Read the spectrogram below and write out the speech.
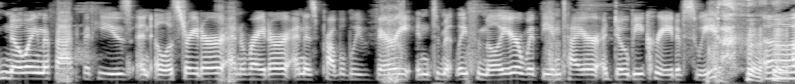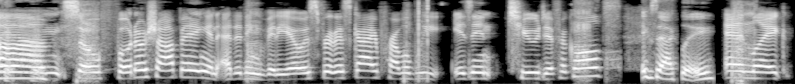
knowing the fact that he's an illustrator and a writer and is probably very intimately familiar with the entire Adobe Creative Suite. Uh, yeah. Um, so photoshopping and editing videos for this guy probably isn't too difficult. exactly. And like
